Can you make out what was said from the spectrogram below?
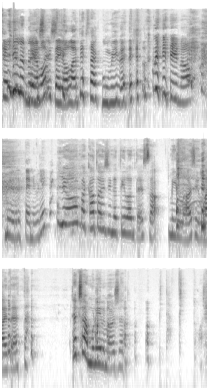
Ilmeisesti. Meillä jollain tietää kumiveneellä niin on. merten yli. Joo, mä katsoin siinä tilanteessa Millaa sillä että... Tiedätkö sä mun ilme olisi, että mitä vittua se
